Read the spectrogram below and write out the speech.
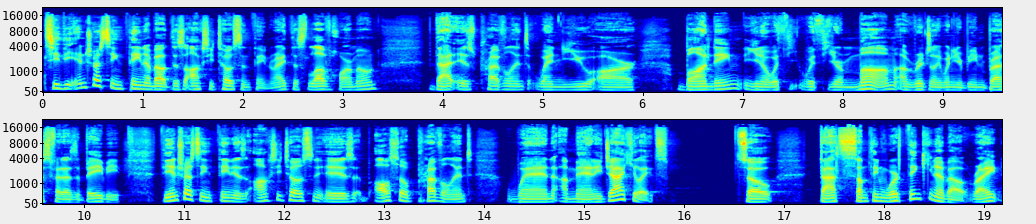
See, the interesting thing about this oxytocin thing, right? This love hormone that is prevalent when you are bonding, you know, with with your mom originally when you're being breastfed as a baby. The interesting thing is oxytocin is also prevalent when a man ejaculates. So that's something worth thinking about, right?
